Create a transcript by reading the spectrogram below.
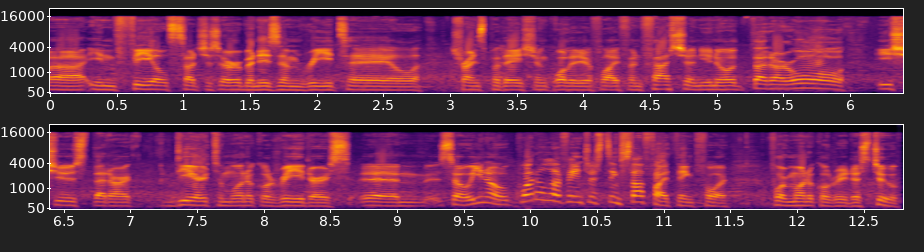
uh, in fields such as urbanism, retail, transportation, quality of life, and fashion, you know, that are all issues that are dear to Monocle readers. Um, so, you know, quite a lot of interesting stuff, I think, for, for Monocle readers too.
